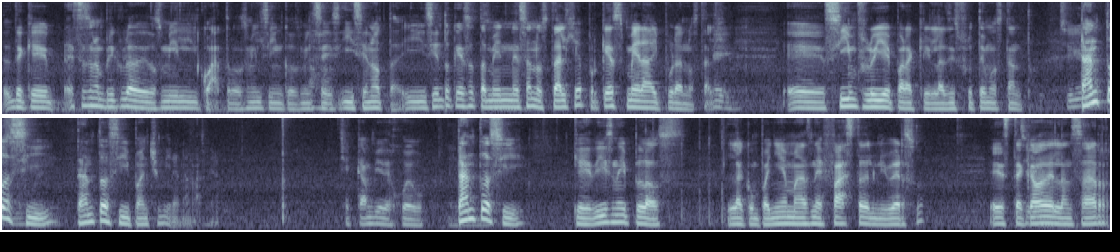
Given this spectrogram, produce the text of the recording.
de que esta es una película de 2004, 2005, 2006, Ajá. y se nota. Y siento que eso también, esa nostalgia, porque es mera y pura nostalgia, Sí, eh, sí influye para que las disfrutemos tanto. sí, Tanto sí. así, tanto así, Pancho, mira nada más, Che, cambio de juego. Tanto así que Disney Plus, la compañía más nefasta del universo, este Sí. acaba de lanzar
